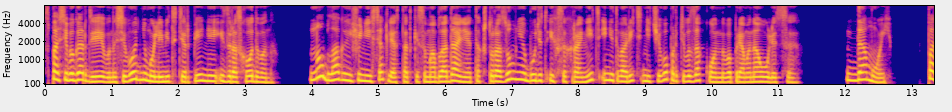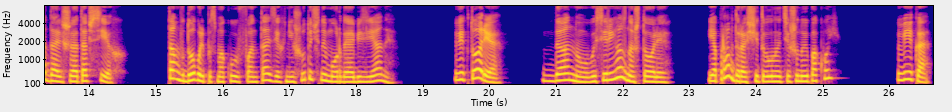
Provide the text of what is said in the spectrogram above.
Спасибо Гордееву, на сегодня мой лимит терпения израсходован. Но благо еще не иссякли остатки самообладания, так что разумнее будет их сохранить и не творить ничего противозаконного прямо на улице. Домой. Подальше ото всех. Там вдоволь посмакую в фантазиях нешуточной мордой обезьяны. «Виктория!» «Да ну, вы серьезно, что ли? Я правда рассчитывала на тишину и покой?» «Вика,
